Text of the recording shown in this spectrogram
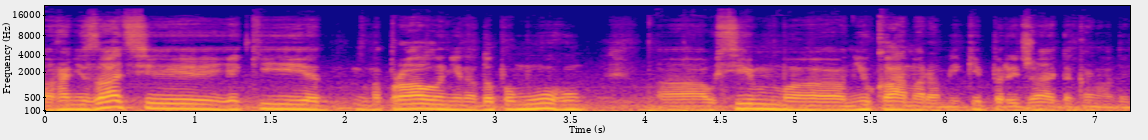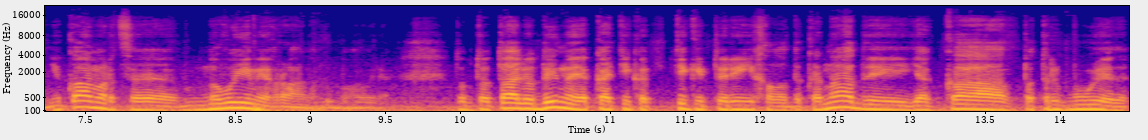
організації, які направлені на допомогу усім ньюкамерам, які переїжджають до Канади. Ньюкамер це новий іммігрант, грубо говоря. Тобто та людина, яка тільки, тільки переїхала до Канади, яка потребує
